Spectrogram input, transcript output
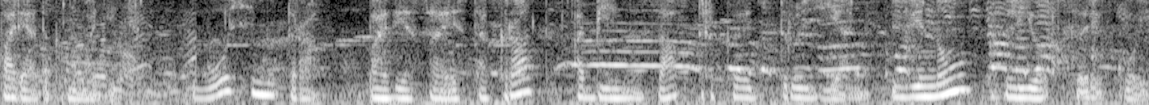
порядок наводить. Восемь утра Повеса аристократ обильно завтракает с друзьями. Вино льется рекой.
